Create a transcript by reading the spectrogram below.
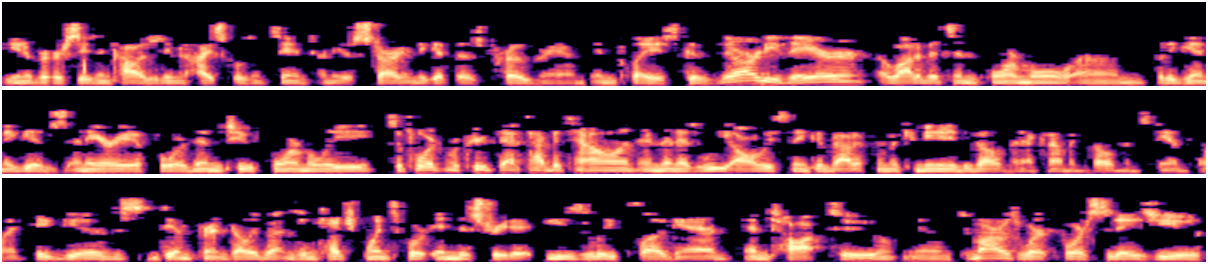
universities and colleges, even high schools in San Antonio starting to get those programs in place because they're already there. A lot of it's informal. Um, but again, it gives an area for them to formally support and recruit that type of talent. And then as we always think about it from a community development, economic development standpoint, it gives different belly buttons and touch points for industry to easily plug in and talk to, you know, tomorrow's workforce, today's youth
